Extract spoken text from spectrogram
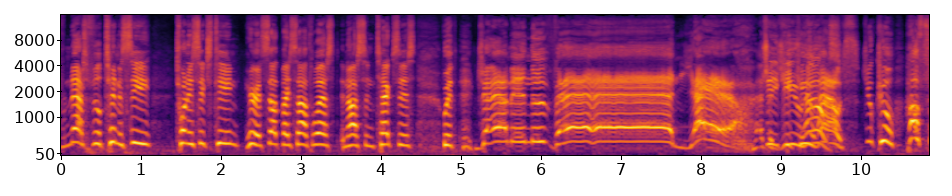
from Nashville, Tennessee, 2016, here at South by Southwest in Austin, Texas, with Jam in the Van. Yeah! At the GQ House. GQ House.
